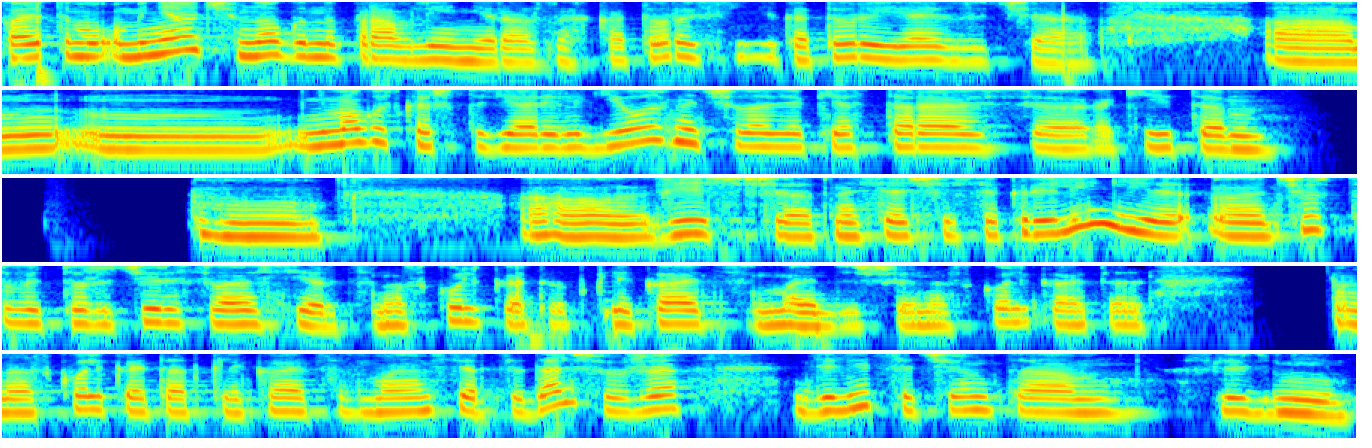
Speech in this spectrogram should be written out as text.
Поэтому у меня очень много направлений разных, которых, которые я изучаю. Не могу сказать, что я религиозный человек, я стараюсь э, какие-то вещи, относящиеся к религии, э, чувствовать тоже через свое сердце, насколько это откликается в моей душе, насколько это насколько это откликается в моем сердце. Дальше уже делиться чем-то с людьми.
